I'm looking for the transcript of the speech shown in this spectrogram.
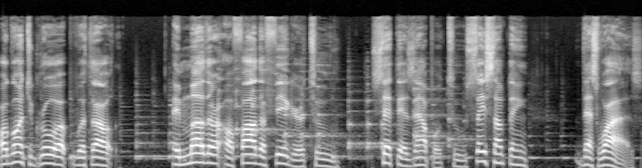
are going to grow up without a mother or father figure to set the example, to say something that's wise,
